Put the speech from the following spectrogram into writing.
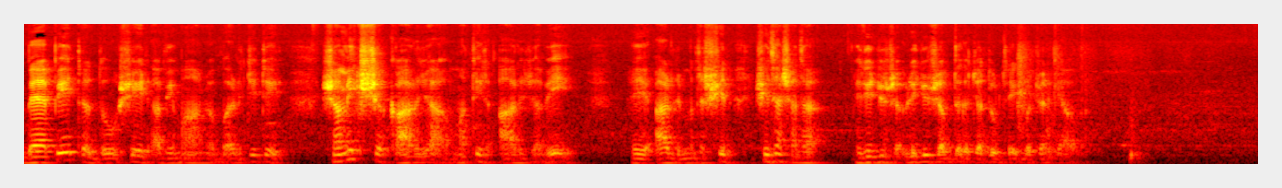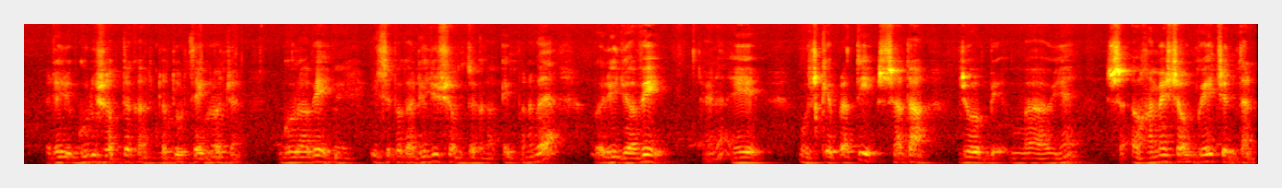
व्यापित दोषेर अभिमान वर्जित समीक्ष कार्य मतिर आर्जवे। हे आर्ज मतलब सीधा साधा, रिजु रिजु शब्द का चतुर्थ एक वचन क्या होगा? गुरु शब्द का चतुर्थ एक वचन। गुरवे इसी प्रकार रिजु शब्द का एक बन गया रिजवे है ना? ये उसके प्रति सदा जो है हमेशा उनके चिंतन।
